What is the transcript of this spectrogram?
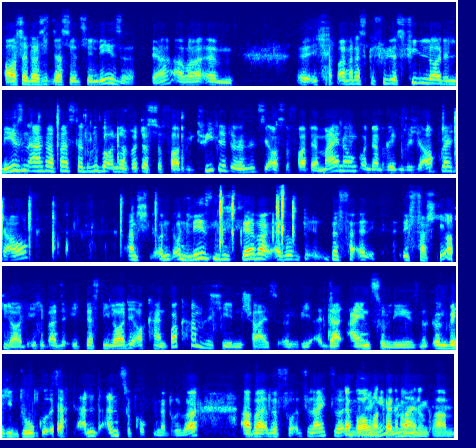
außer dass ich das jetzt hier lese. Ja, aber ähm, äh, ich habe einfach das Gefühl, dass viele Leute lesen einfach was darüber und dann wird das sofort retweetet und dann sind sie auch sofort der Meinung und dann regen sie sich auch gleich auf und, und lesen sich selber, also ich verstehe auch die Leute, ich, also ich, dass die Leute auch keinen Bock haben, sich jeden Scheiß irgendwie da einzulesen und irgendwelche Doku an, anzugucken darüber. Aber bevor, vielleicht sollten Da braucht man keine Meinung haben.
